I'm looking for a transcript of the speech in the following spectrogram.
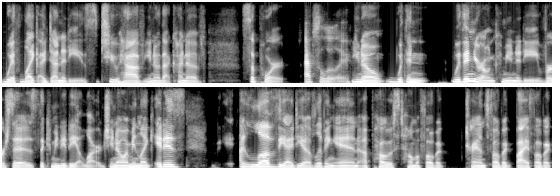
with like identities to have you know that kind of support absolutely. you know within within your own community versus the community at large you know? I mean like it is eh, i love the idea of living in a post homophobic transphobic biphobic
